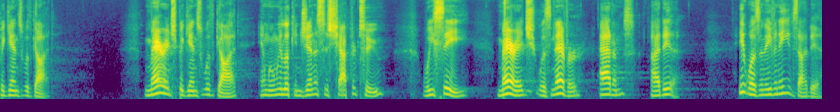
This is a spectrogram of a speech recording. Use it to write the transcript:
begins with God. Marriage begins with God. And when we look in Genesis chapter 2, we see marriage was never Adam's idea. It wasn't even Eve's idea.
